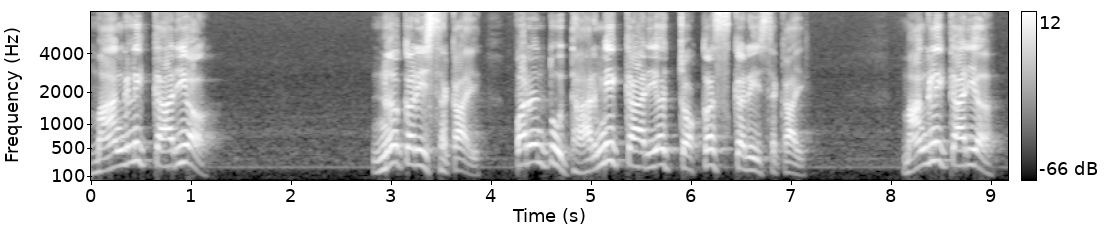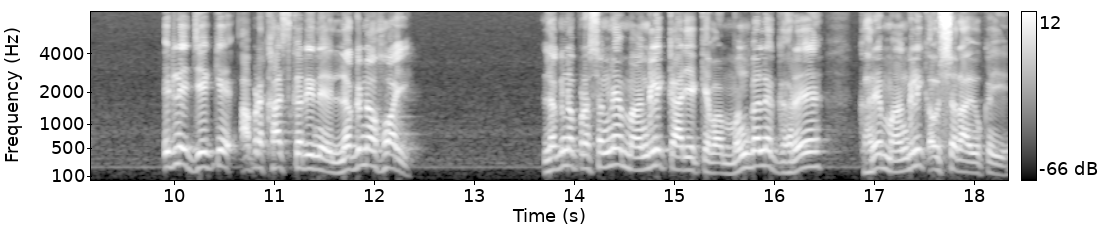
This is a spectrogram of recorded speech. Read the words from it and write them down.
માંગલિક કાર્ય ન કરી શકાય, પરંતુ ધાર્મિક કાર્ય ચોક્કસ કરી શકાય. માંગલિક કાર્ય એટલે જે કે આપણે ખાસ કરીને લગ્ન હોય, લગ્ન પ્રસંગને માંગલિક કાર્ય કહેવાય. મંગલ ઘરે ઘરે માંગલિક અવસર આવ્યો કહીએ.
